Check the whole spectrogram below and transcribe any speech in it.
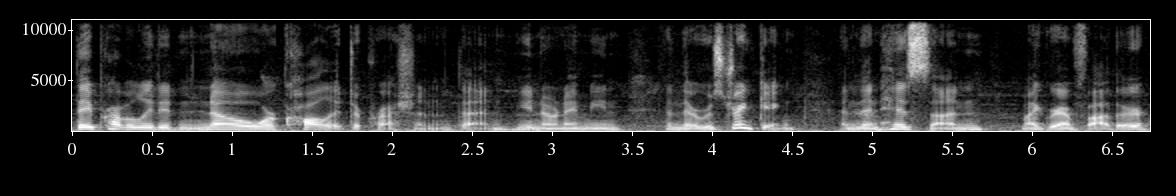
they probably didn't know or call it depression then, you mm-hmm. know what I mean? And there was drinking. And then his son, my grandfather,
